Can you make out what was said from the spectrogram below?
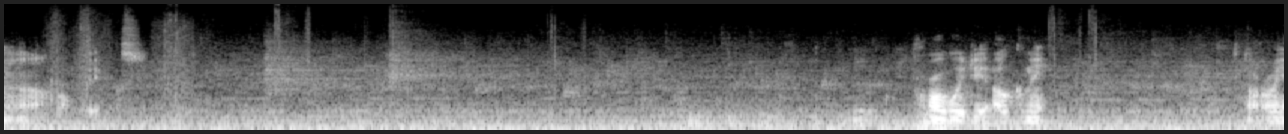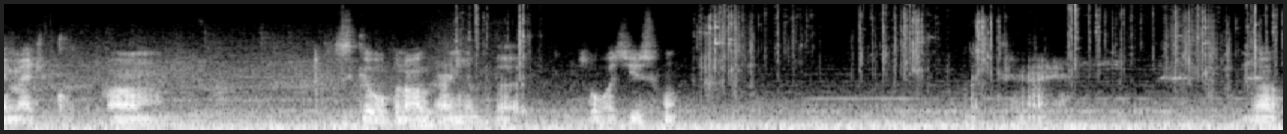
Oh, fix. Probably do alchemy. It's not really a magical um, skill of an Argonian, but it's always useful. Okay. No.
